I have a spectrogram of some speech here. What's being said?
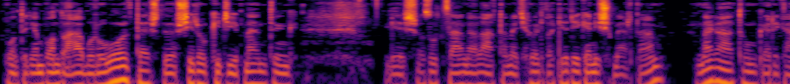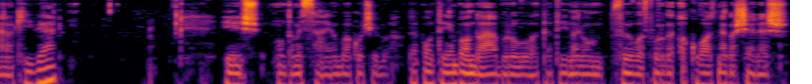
pont egy ilyen bandaháború volt, testőr, Siroki Jeep mentünk, és az utcán láttam egy hölgyet, akit régen ismertem. Megálltunk, Erikának hívják, és mondtam, hogy szálljon be a kocsiba. De pont ilyen bandaháború volt, tehát így nagyon föl volt forgat, akkor halt meg a seres,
